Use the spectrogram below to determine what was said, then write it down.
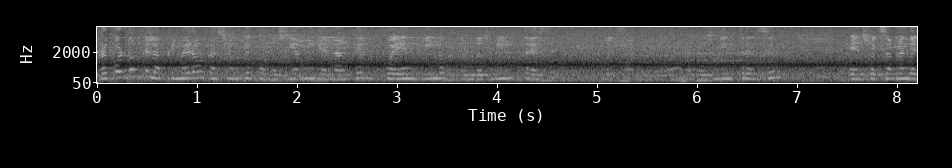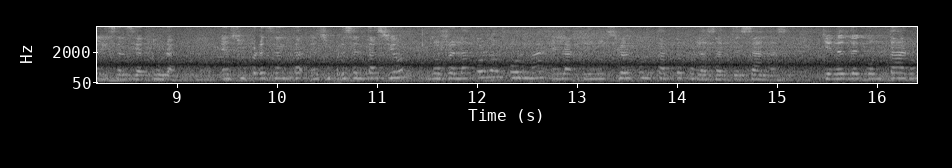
Recuerdo que la primera ocasión que conocí a Miguel Ángel fue en, en 2013, en su examen de licenciatura. En su, en su presentación nos relató la forma en la que inició el contacto con las artesanas, quienes le contaron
